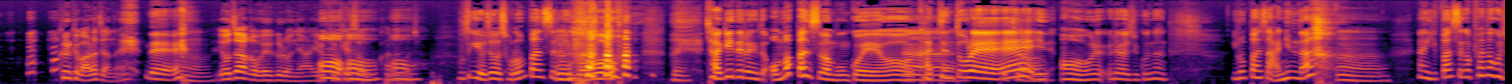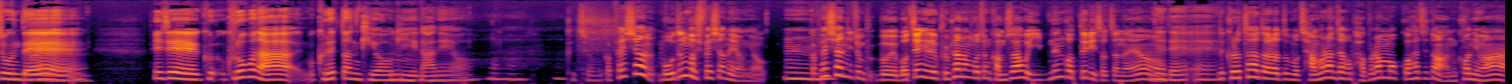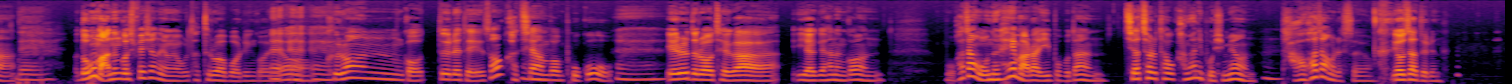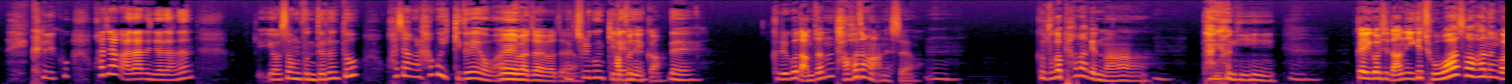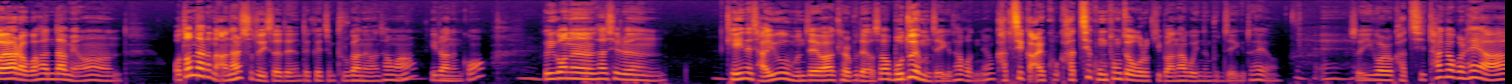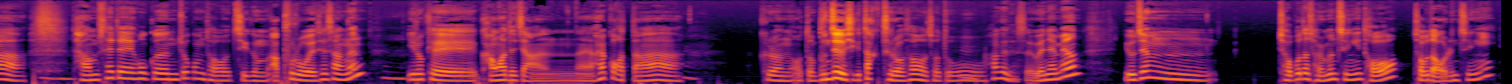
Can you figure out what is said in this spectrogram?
그렇게 말하지 않아요? 네. 응. 여자가 왜 그러냐 이렇게 어, 계속 어, 하는 어. 거죠. 어떻게 여자가 저런 빤스를 입어? 네. 자기들은 엄마 빤스만 본 거예요. 아, 같은 또래에. 어, 그래, 그래가지고는 이런 빤스 안 입나? 응. 난이 빤스가 편하고 좋은데. 응. 이제 그, 그러고 나 뭐 그랬던 기억이 음. 나네요. 어. 그렇죠. 그러니까 패션 모든 것이 패션의 영역. 음. 그러니까 패션이 좀 뭐, 멋쟁이들 불편한 거 좀 감수하고 입는 것들이 있었잖아요. 네네. 예. 근데 그렇다 하더라도 뭐 잠을 안 자고 밥을 안 먹고 하지도 않거니와 네. 너무 많은 것이 패션의 영역으로 다 들어와 버린 거예요. 에, 에, 에. 그런 것들에 대해서 같이 에. 한번 보고 예. 예를 들어 제가 이야기하는 건 뭐 화장 오늘 해 마라 이거보단 지하철을 타고 가만히 보시면 음. 다 화장을 했어요. 여자들은. 그리고 화장 안 하는 여자는 여성분들은 또 화장을 하고 있기도 해요. 막. 네 맞아요 맞아요. 출근길에 바쁘니까. 네. 그리고 남자는 다 화장을 안 했어요. 음. 그 누가 편하겠나. 음. 당연히. 음. 그러니까 이것이 나는 이게 좋아서 하는 거야라고 한다면 어떤 날은 안 할 수도 있어야 되는데 그게 지금 불가능한 상황이라는 거. 음. 그 이거는 사실은 개인의 자유 문제와 결부되어서 모두의 문제이기도 하거든요. 같이 앓고 같이 공통적으로 기반하고 있는 문제이기도 해요. 예. 그래서 이걸 같이 타격을 해야 음. 다음 세대 혹은 조금 더 지금 앞으로의 세상은 음. 이렇게 강화되지 않아야 할 것 같다. 음. 그런 어떤 문제 의식이 딱 들어서 저도 음. 하게 됐어요. 왜냐면 요즘 저보다 젊은 층이 더 저보다 어린 층이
